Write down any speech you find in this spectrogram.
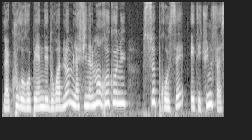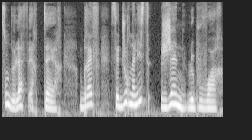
La Cour européenne des droits de l'homme l'a finalement reconnu. Ce procès était une façon de la faire taire. Bref, cette journaliste gêne le pouvoir.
